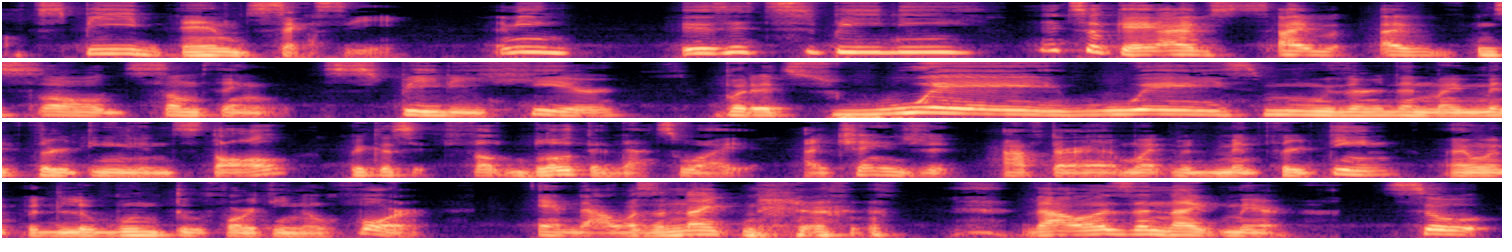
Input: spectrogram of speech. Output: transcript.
of speed and sexy. I mean, is it speedy? It's okay. I've, I've, I've installed something speedy here, but it's way, way smoother than my Mint 13 install because it felt bloated. That's why I changed it. After I went with Mint 13, I went with Lubuntu 1404 and that was a nightmare. that was a nightmare. So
